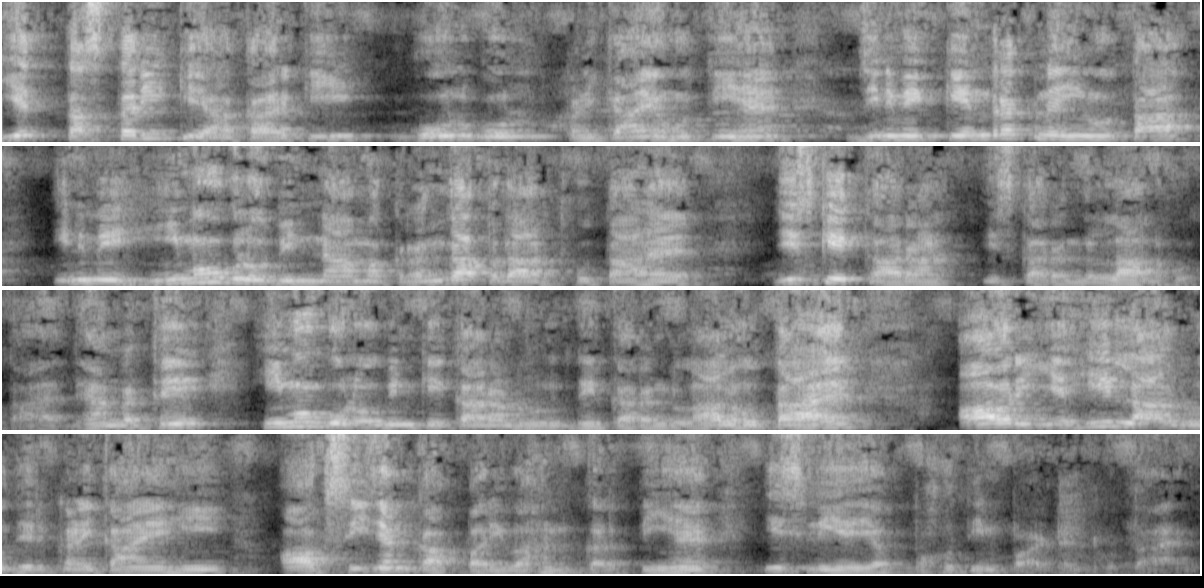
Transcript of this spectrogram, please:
ये तस्तरी के आकार की गोल गोल कणिकाएँ होती हैं, जिनमें केंद्रक नहीं होता, इनमें हीमोग्लोबिन नामक रंगा पदार्थ होता है, जिसके कारण इसका रंग लाल होता है। ध्यान रखें, हीमोग्लोबिन के कारण रुधिर का रंग लाल होता है, और यही लाल रुधिर कणिकाएँ ही ऑक्सीजन का परिवहन करती हैं, इसलिए यह बहुत इंपॉर्टेंट होता है।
